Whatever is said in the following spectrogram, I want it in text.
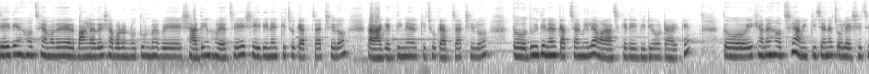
যেই দিন হচ্ছে আমাদের বাংলাদেশ আবারও নতুনভাবে স্বাধীন হয়েছে, সেই দিনের কিছু ক্যাপচার ছিল। তার আগের দিনের কিছু ক্যাপচার ছিল। তো দুই দিনের ক্যাপচার মিলে আমার আজকের এই ভিডিওটা আর কি। তো এখানে হচ্ছে আমি কিচেনে চলে এসেছি।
